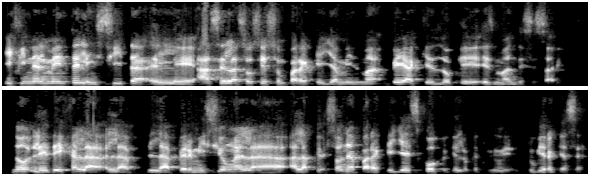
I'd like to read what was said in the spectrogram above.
y finalmente le incita, le hace la asociación para que ella misma vea qué es lo que es más necesario. ¿No? Le deja la, permisión a la, persona para que ella escoge qué es lo que tuviera que hacer.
